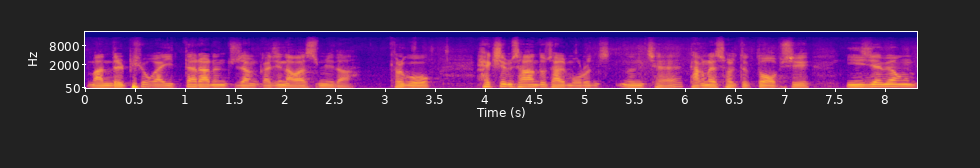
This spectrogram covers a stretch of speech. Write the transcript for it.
만들 필요가 있다라는 주장까지 나왔습니다. 결국 핵심 사안도 잘 모르는 채 당내 설득도 없이 이재명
